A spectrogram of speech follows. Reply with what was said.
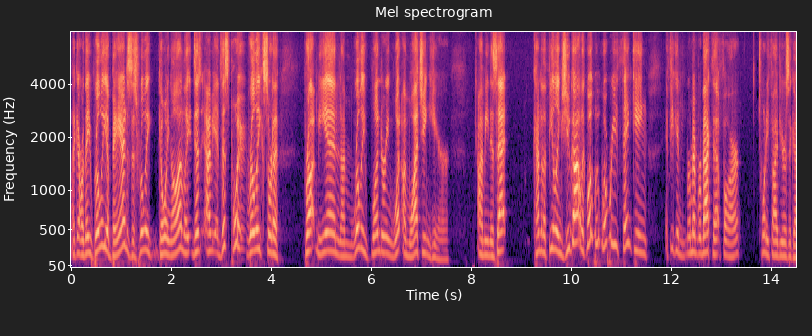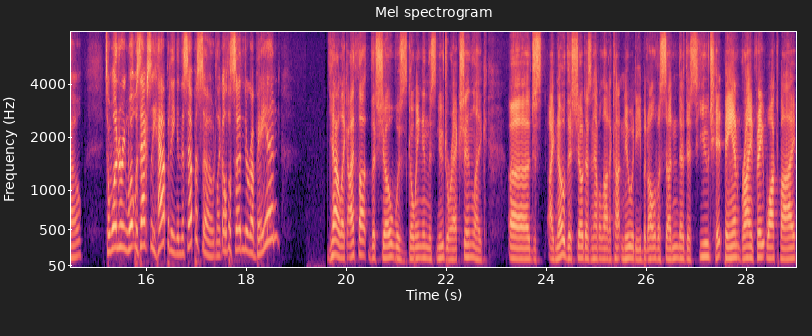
Like, are they really a band? Is this really going on? Like, does I mean, at this point, really sort of brought me in, and I'm really wondering what I'm watching here. I mean, is that kind of the feelings you got? Like, what what were you thinking? If you can remember back that far, 25 years ago, to wondering what was actually happening in this episode. Like all of a sudden they're a band. Yeah, like I thought the show was going in this new direction. Like uh, just I know this show doesn't have a lot of continuity, but all of a sudden they're this huge hit band. Brian Fate walked by,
